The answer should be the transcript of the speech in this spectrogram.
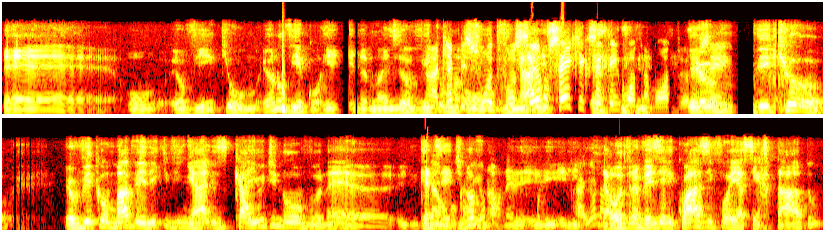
É, o, eu vi que o. Eu não vi a corrida, mas eu vi ah, que, que absurdo. O, o Vinhales, você, eu não sei o que, que você tem contra a moto. Eu, eu vi que o. Eu vi que o Maverick Vinhales caiu de novo, né? Quer não, dizer, de novo não, não né? Ele, ele, da outra vez ele quase foi acertado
